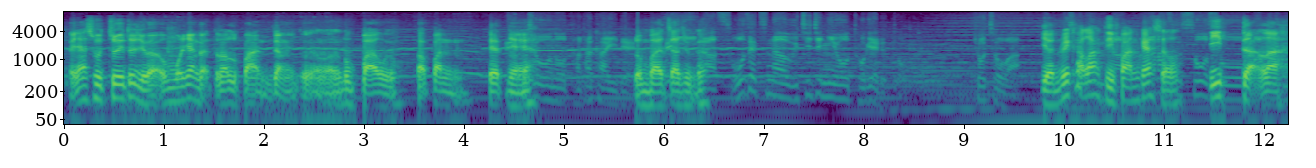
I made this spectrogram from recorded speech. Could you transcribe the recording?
Kayaknya Sucu itu juga umurnya nggak terlalu panjang itu. Lupa kapan date-nya ya. Belum baca juga. Yanwei kalah di Van Castle. Tidaklah.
